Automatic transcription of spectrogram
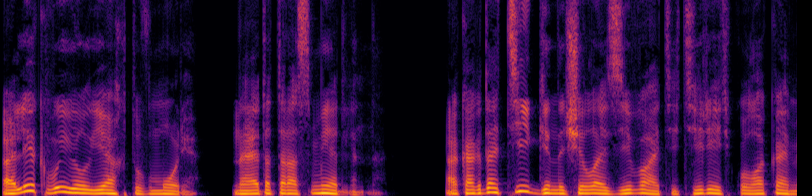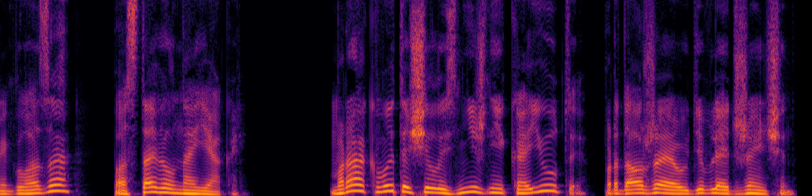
Олег вывел яхту в море, на этот раз медленно. А когда Тигги начала зевать и тереть кулаками глаза, поставил на якорь. Мрак вытащил из нижней каюты, продолжая удивлять женщин,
